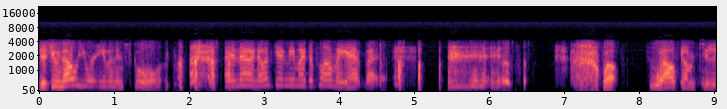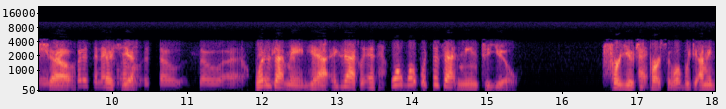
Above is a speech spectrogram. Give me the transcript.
Did you know you were even in school? I know. No one's given me my diploma yet, but. well, Welcome to the show. Right? What is the next yeah. level? Is so so. Uh, what does that mean? Yeah, exactly. And what what what does that mean to you? For you, just personally, what would you? I mean,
